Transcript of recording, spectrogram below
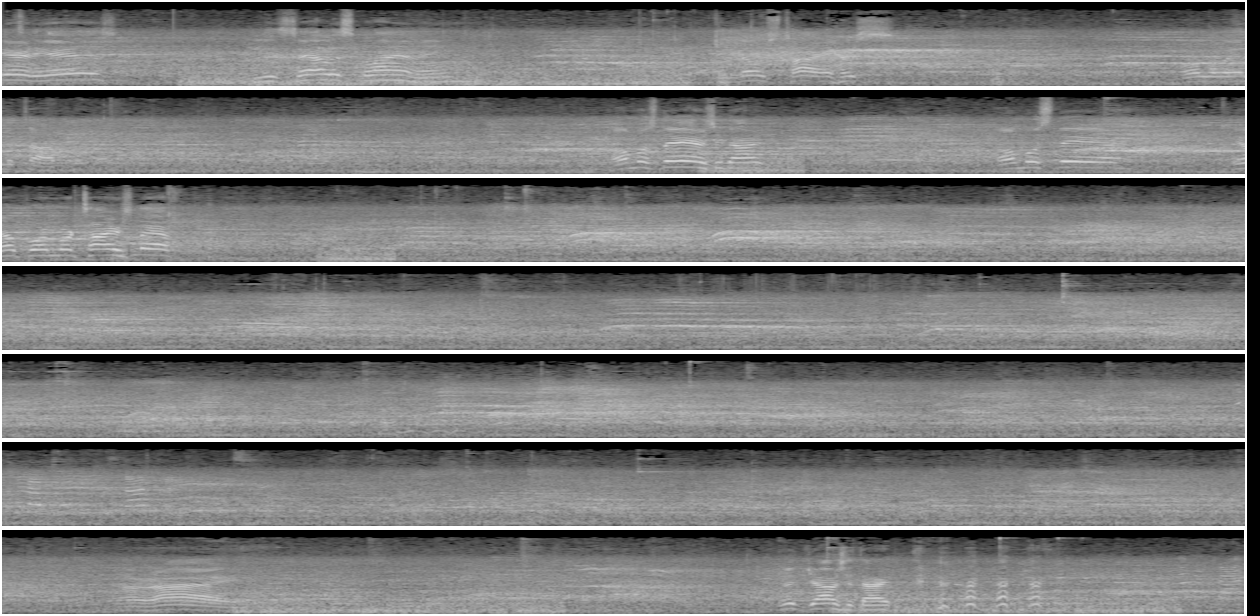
Here it is. Liezl is climbing. Those tires all the way on the top. Almost there, see that? Almost there. You have four more tires left. Good job, Siddharth.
